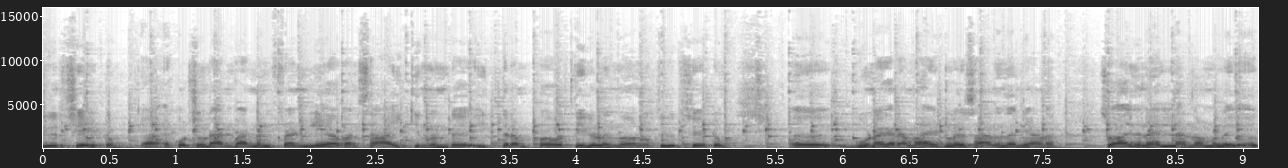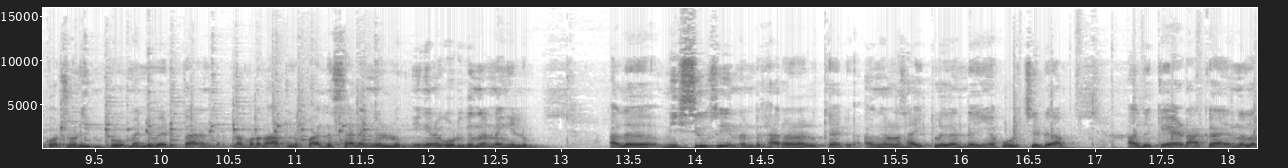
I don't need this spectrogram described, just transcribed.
തീർച്ചയായിട്ടും കുറച്ചുകൂടി കുറച്ചും കൂടി എൻവയൺമെന്റ് ഫ്രണ്ട്ലി ആവാൻ സഹായിക്കുന്നുണ്ട് ഇത്തരം പ്രവൃത്തികൾ എന്ന് പറഞ്ഞാൽ തീർച്ചയായിട്ടും ഗുണകരമായിട്ടുള്ള സാധനം തന്നെയാണ്. സോ അതിനെല്ലാം നമ്മൾ കുറച്ചുകൂടി കൂടി ഇമ്പ്രൂവ്മെന്റ് വരുത്താറുണ്ട്. നമ്മുടെ നാട്ടിൽ പല സ്ഥലങ്ങളിലും ഇങ്ങനെ കൊടുക്കുന്നുണ്ടെങ്കിലും അത് മിസ്യൂസ് ചെയ്യുന്നുണ്ട്. ധാരാളം ആൾക്കാർ. അങ്ങനെയുള്ള സൈക്കിൾ കണ്ടു കഴിഞ്ഞാൽ പൊളിച്ചിടുക. അത് കേടാക്കുക എന്നുള്ള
